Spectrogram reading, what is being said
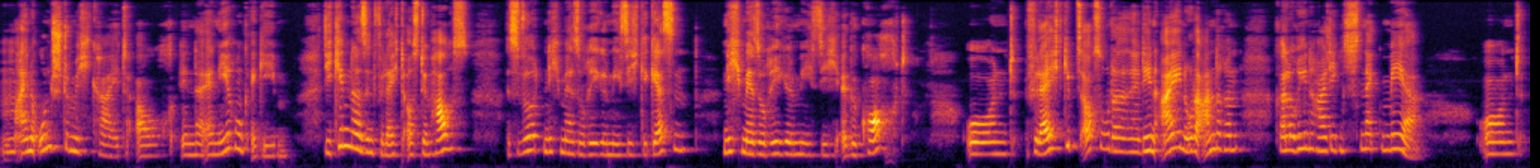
hm, eine Unstimmigkeit auch in der Ernährung ergeben. Die Kinder sind vielleicht aus dem Haus, es wird nicht mehr so regelmäßig gegessen, nicht mehr so regelmäßig äh, gekocht und vielleicht gibt's auch so den ein oder anderen kalorienhaltigen Snack mehr. Und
